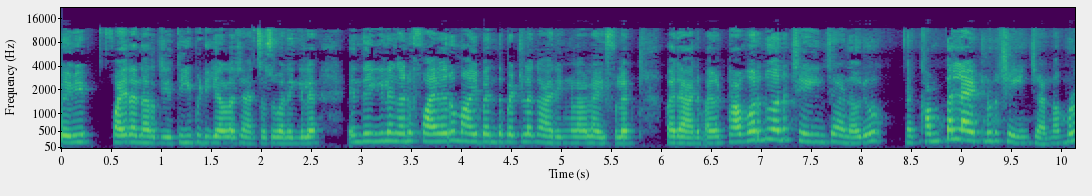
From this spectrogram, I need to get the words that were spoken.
മേ ബി ഫയർ എനർജി തീ പിടിക്കാനുള്ള ചാൻസസും അല്ലെങ്കിൽ എന്തെങ്കിലും അങ്ങനെ ഫയറുമായി ബന്ധപ്പെട്ടുള്ള കാര്യങ്ങൾ ലൈഫിൽ വരാനും. ടവർ എന്ന് പറഞ്ഞ ചേഞ്ച് ആണ്. ഒരു കമ്പലായിട്ടുള്ള ഒരു ചേഞ്ച് ആണ്. നമ്മൾ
